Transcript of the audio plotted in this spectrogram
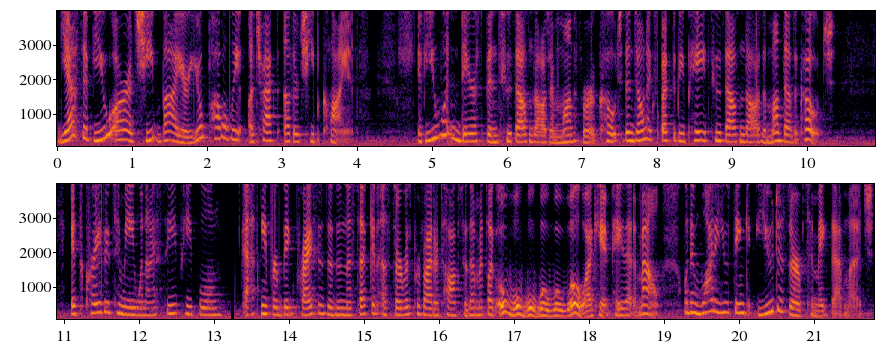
Yes, if you are a cheap buyer, you'll probably attract other cheap clients. If you wouldn't dare spend $2,000 a month for a coach, then don't expect to be paid $2,000 a month as a coach. It's crazy to me when I see people asking for big prices and then the second a service provider talks to them it's like oh whoa whoa whoa whoa whoa i can't pay that amount well then why do you think you deserve to make that much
